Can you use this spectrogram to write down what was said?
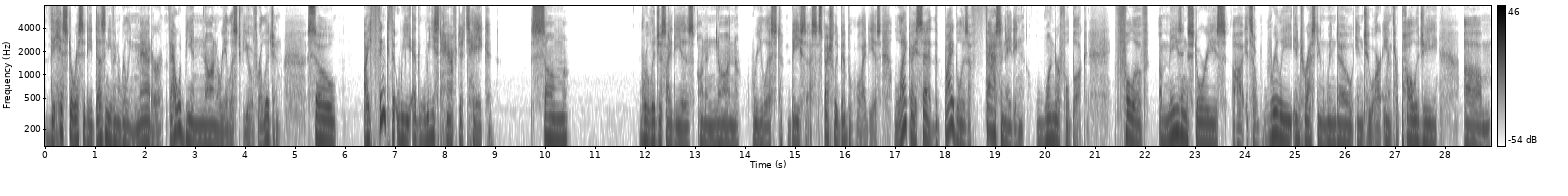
the historicity doesn't even really matter, that would be a non realist view of religion. So I think that we at least have to take some religious ideas on a non realist basis, especially biblical ideas. Like I said, the Bible is a fascinating, wonderful book full of amazing stories. Uh, it's a really interesting window into our anthropology. Um,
